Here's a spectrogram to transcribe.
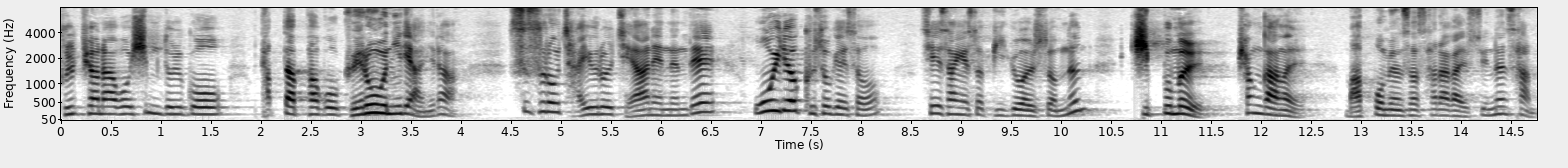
불편하고 힘들고 답답하고 괴로운 일이 아니라 스스로 자유를 제한했는데 오히려 그 속에서 세상에서 비교할 수 없는 기쁨을 평강을 맛보면서 살아갈 수 있는 삶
